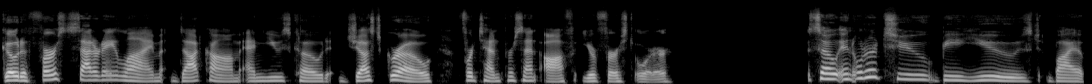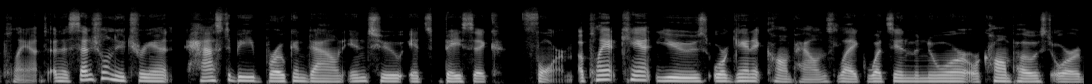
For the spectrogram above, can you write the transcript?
Go to firstsaturdaylime.com and use code JUSTGROW for 10% off your first order. So, in order to be used by a plant, an essential nutrient has to be broken down into its basic form. A plant can't use organic compounds like what's in manure or compost or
